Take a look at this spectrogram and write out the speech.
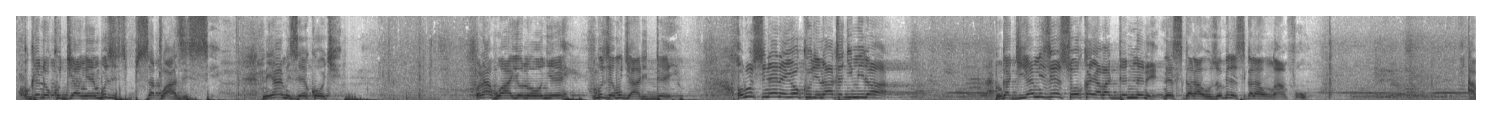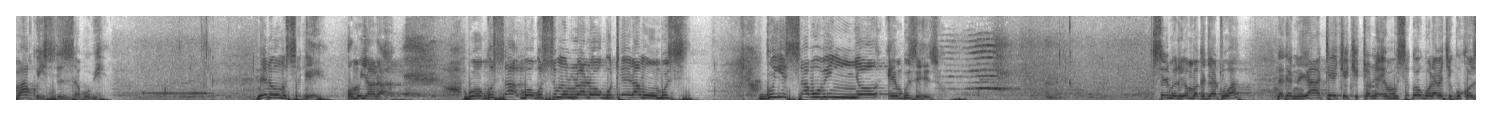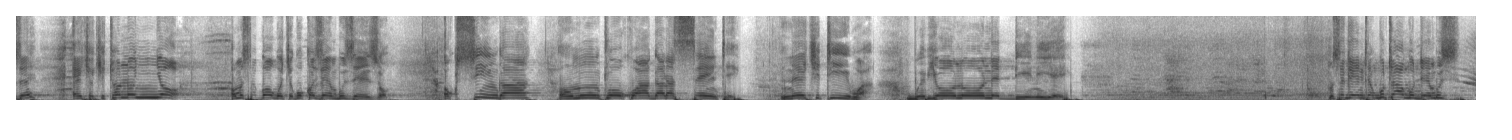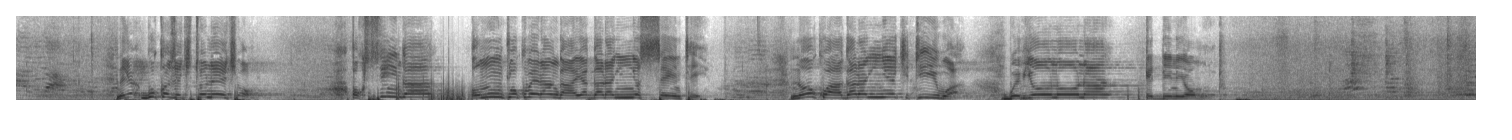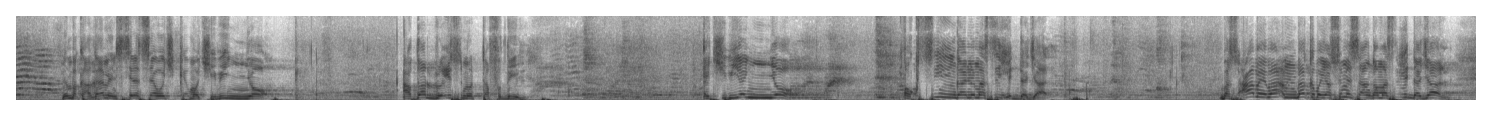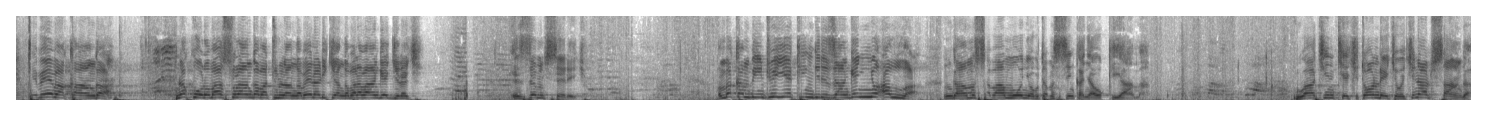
Ogenda okujjanga embuzi satu azisse naye amizeeko ki? Olaba bwayonoonye mbuzi emu gyalidde. Oluusi nene eyokubiri n'atagimira nga giyamiza esooka yabadde nene nesigalawo zombi nesigalawo nga nfu. Aba akuyisiza bubi. Naye n'omusege omuyala bw'ogusumulula n'oguteera mu mbuzi guyisa bubi nnyo embuzi ezo. Serimero yomubaka gyatuwa naga naye ate ekyo kitono emusege ogwo olabe kyegukoze ekyo kitono nnyo omusege ogwo kyegukoze embuzi ezo okusinga omuntu okwagala sente n'ekitiibwa bwe byonoona eddiini ye. Musegente gutagudde embuzi. Naye gukoze ekitono ekyo. Okusinga omuntu okubeera ng'ayagala nnyo sente n'okwagala nnyo ekitiibwa bwe byonoona eddiini y'omuntu nembaka agambe nti kireseewo kikemo kibi nnyo. Adarru isimu tafudil ekibi ennyo okusinga ne masihi dajal basahaba mbaka bwe yasomesanga masihi dajal tebebakanga naku olwo basulanga batunulanga benalikiranga balabanga egiraki ezze mu kiseera ekyo ombaka mu bintu byeyekingirizanga ennyo allah ng'amusaba amuwonya obutamusinkanyawo kiyama. Lwaki nti ekitonde ekyo bwe kinatusanga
